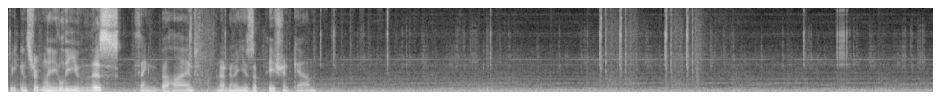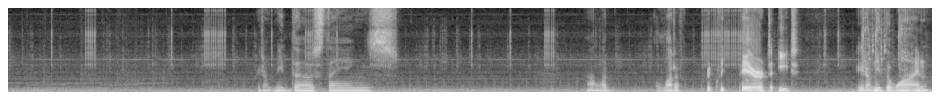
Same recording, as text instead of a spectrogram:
We can certainly leave this thing behind. I'm not going to use a patient gown. Don't need those things. I'll have a lot of prickly pear to eat. You don't need the wine.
